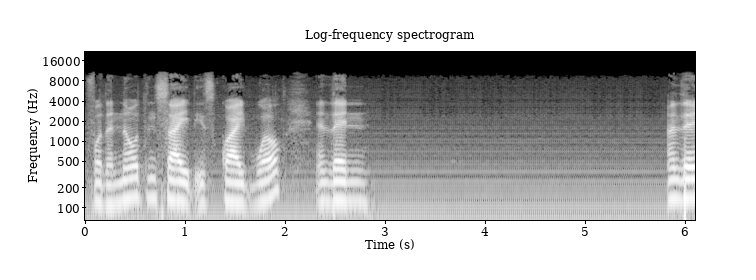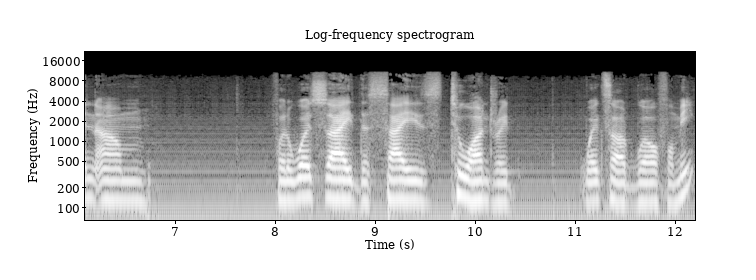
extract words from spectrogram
for the northern side is quite well. And then and then um for the west side the size 200 works out well for me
